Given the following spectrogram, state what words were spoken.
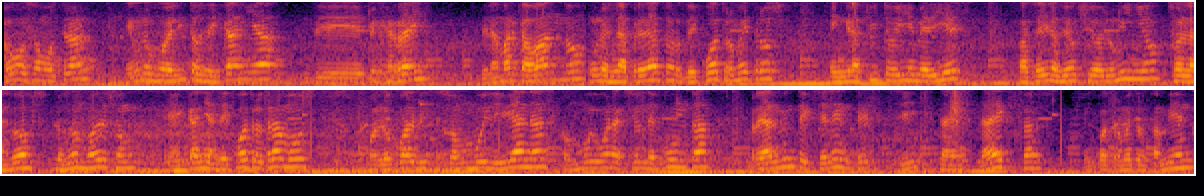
Vamos a mostrar en unos modelitos de caña de pejerrey de la marca Bando. Uno es la Predator de 4 metros en grafito IM10, pasahilos de óxido de aluminio. Son las dos, los dos modelos son eh, cañas de 4 tramos, con lo cual viste son muy livianas, con muy buena acción de punta, realmente excelentes. ¿sí? Esta es la Expert en 4 metros también.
